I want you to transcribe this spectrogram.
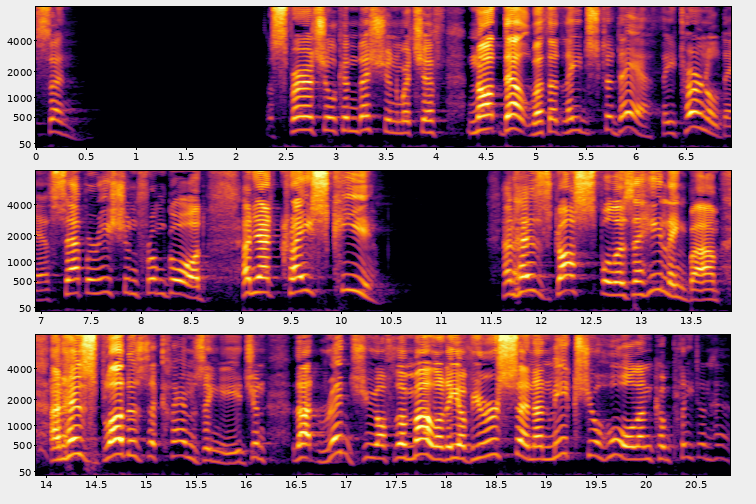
sin. A spiritual condition which, if not dealt with, it leads to death, eternal death, separation from God. And yet Christ came and His gospel is the healing balm, and His blood is the cleansing agent that rids you of the malady of your sin and makes you whole and complete in Him.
